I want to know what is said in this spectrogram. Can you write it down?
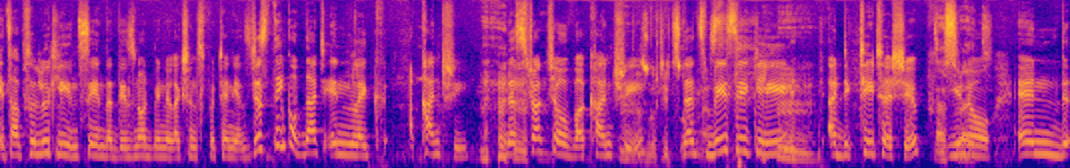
it's absolutely insane that there's not been elections for 10 years. Just think of that in like a country, the structure of a country. That's That's basically hmm. a dictatorship, That's you right. know. And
